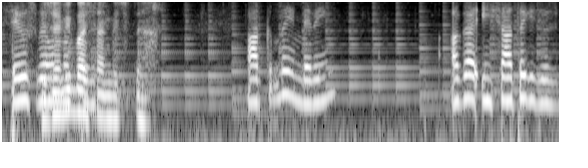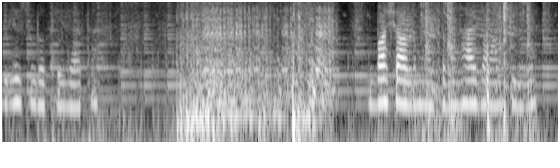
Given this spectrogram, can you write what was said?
Zeus ve Güzel bir başlangıçtı. Farkındayım bebeğim. Aga inşaata gidiyoruz biliyorsun rotayı zaten. Baş aldım motorun her zamanki gibi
